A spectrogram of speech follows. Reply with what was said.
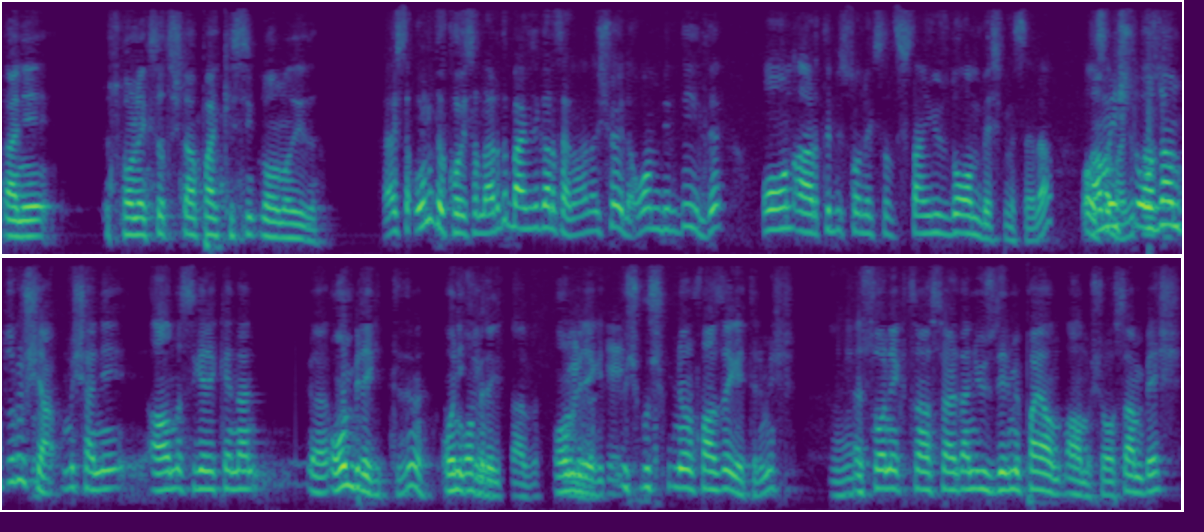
hani sonraki satıştan pay kesinlikle olmalıydı. Ya işte onu da koysalardı bence Galatasaray hani şöyle 11 değil de 10 artı bir sonraki satıştan %15 mesela. Olsa Ama işte Ozan duruş yapmış. Hani alması gerekenden e, 11'e gitti değil mi? 12 11'e mi? gitti abi. 11'e 12. gitti. 3,5 milyon fazla getirmiş. Hı hı. E, sonraki transferden %20 pay al- almış olsan 5.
